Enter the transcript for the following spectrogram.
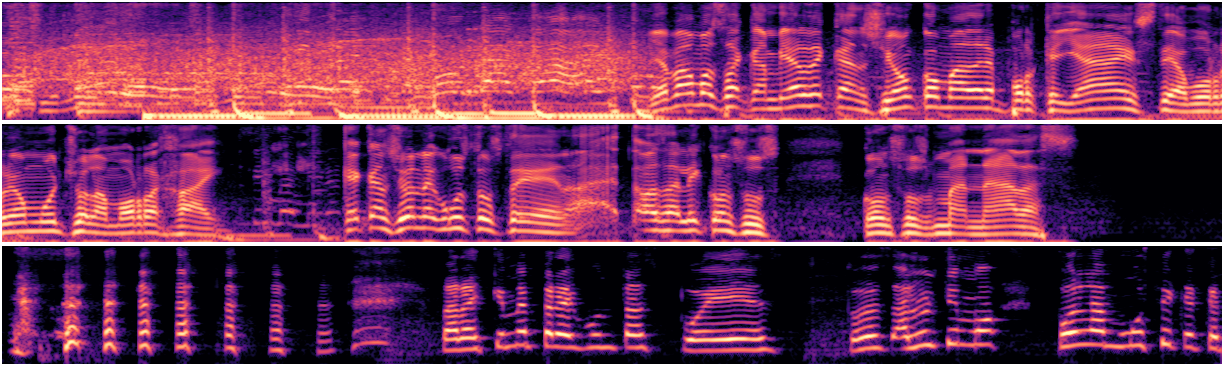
cochinero. Ya vamos a cambiar de canción, comadre, porque ya este, aburrió mucho la morra high. ¿Qué canción le gusta a usted? te va a salir con sus, con sus manadas. ¿Para qué me preguntas, pues? Entonces, al último, pon la música que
